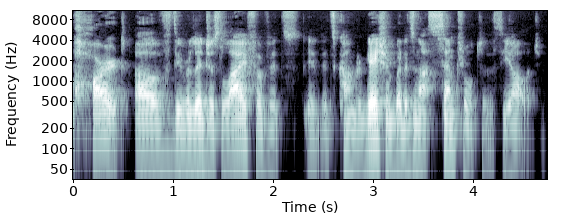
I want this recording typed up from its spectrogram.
part of the religious life of its, its congregation, but it's not central to the theology.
